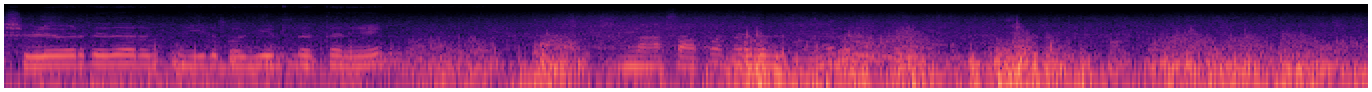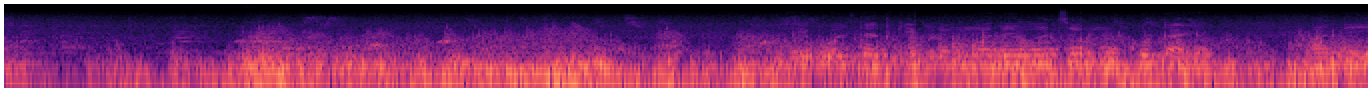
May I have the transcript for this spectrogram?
ह्या शिळेवरती जर नीट बघितलं तर हे ना सापासारखं दिसतं? हे बोलतात की ब्रह्मदेवाचं मुकुट आहे आणि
